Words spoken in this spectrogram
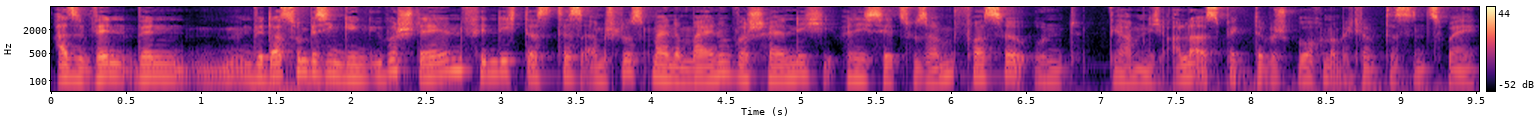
Also wenn, wenn wir das so ein bisschen gegenüberstellen, finde ich, dass das am Schluss meine Meinung wahrscheinlich, wenn ich es jetzt zusammenfasse, und wir haben nicht alle Aspekte besprochen, aber ich glaube, das sind zwei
